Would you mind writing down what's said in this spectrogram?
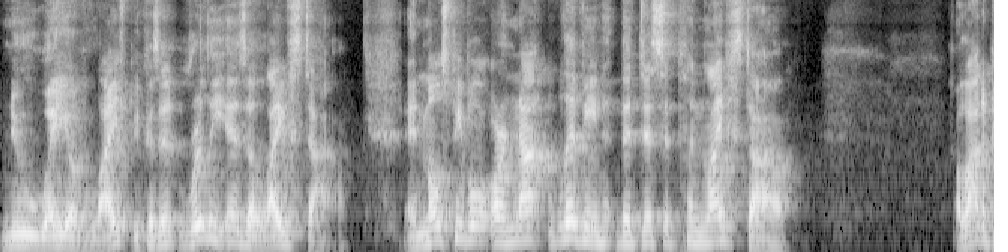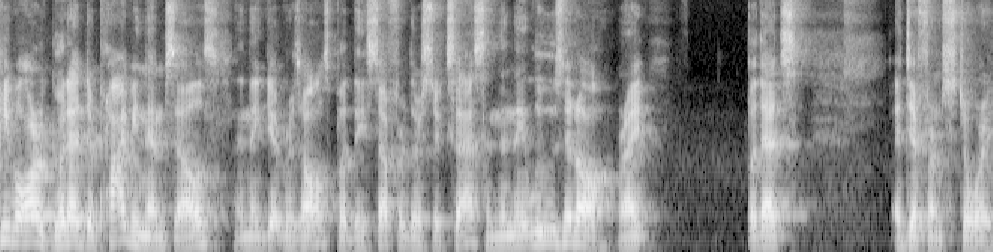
new way of life, because it really is a lifestyle. And most people are not living the disciplined lifestyle. A lot of people are good at depriving themselves and they get results, but they suffer their success and then they lose it all, right? But that's a different story.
